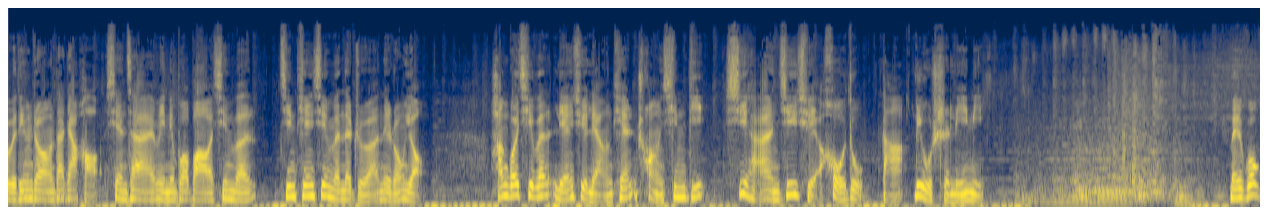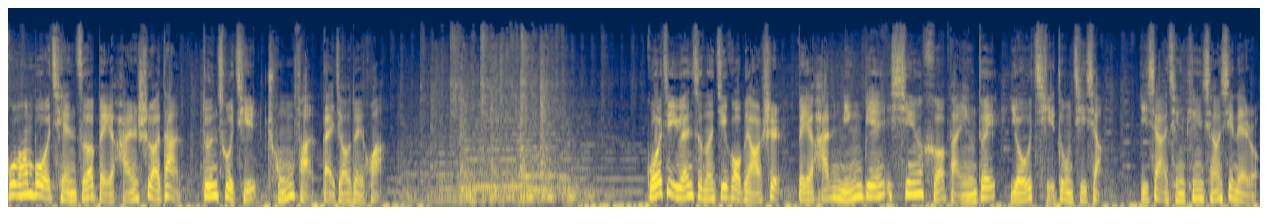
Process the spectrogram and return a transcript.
各位听众，大家好，现在为您播报新闻。今天新闻的主要内容有：韩国气温连续两天创新低，西海岸积雪厚度达六十厘米；美国国防部谴责北韩射弹，敦促其重返外交对话；国际原子能机构表示，北韩宁边新核反应堆有启动迹象。以下请听详细内容。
